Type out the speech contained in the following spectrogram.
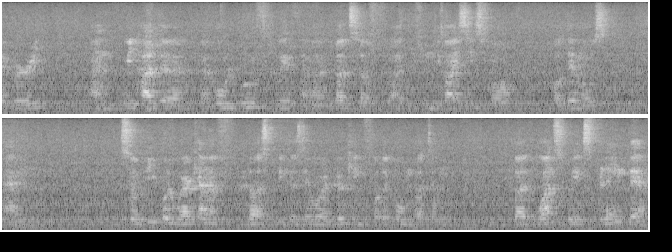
February, and we had a, a whole booth with uh, lots of uh, different devices for, for demos. And so people were kind of lost because they were looking for the home button. But once we explained them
